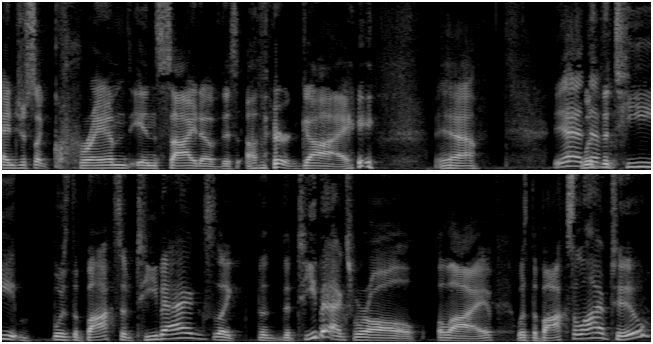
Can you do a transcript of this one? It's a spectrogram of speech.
and just like crammed inside of this other guy. yeah, yeah. was the tea was the box of tea bags like the the tea bags were all alive was the box alive too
